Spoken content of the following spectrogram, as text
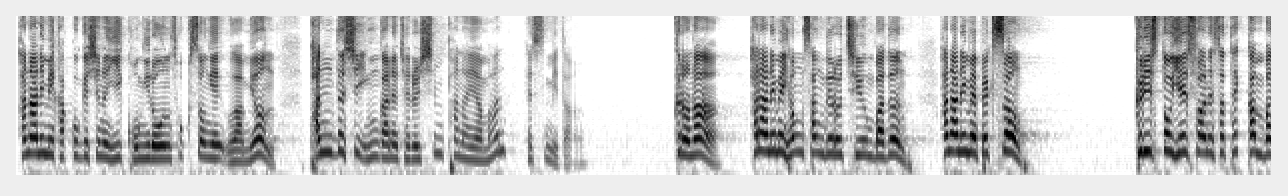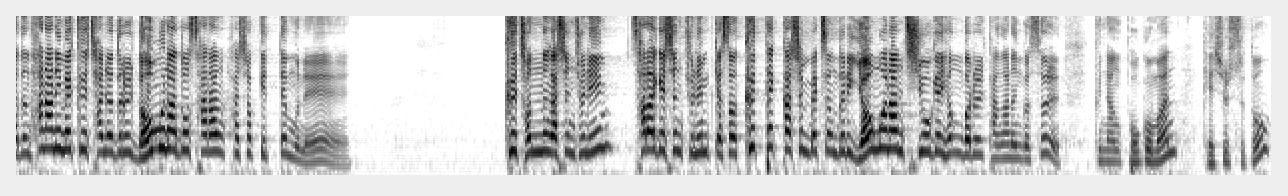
하나님이 갖고 계시는 이 공의로운 속성에 의하면 반드시 인간의 죄를 심판해야만 했습니다. 그러나 하나님의 형상대로 지음받은 하나님의 백성, 그리스도 예수 안에서 택함 받은 하나님의 그 자녀들을 너무나도 사랑하셨기 때문에 그 전능하신 주님, 살아계신 주님께서 그 택하신 백성들이 영원한 지옥의 형벌을 당하는 것을 그냥 보고만 계실 수도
